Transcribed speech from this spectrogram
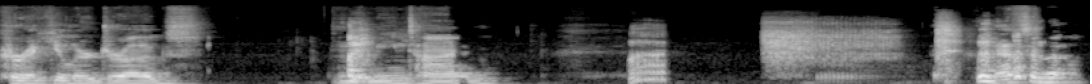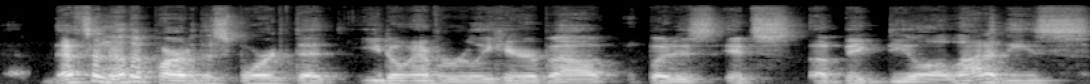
curricular drugs in the meantime. That's another that's another part of the sport that you don't ever really hear about, but is it's a big deal. A lot of these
